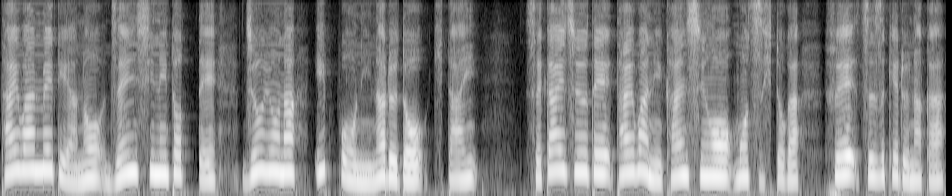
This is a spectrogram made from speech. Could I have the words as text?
台湾メディアの前進にとって重要な一歩になると期待。世界中で台湾に関心を持つ人が増え続ける中、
